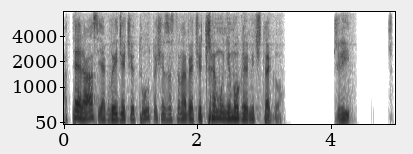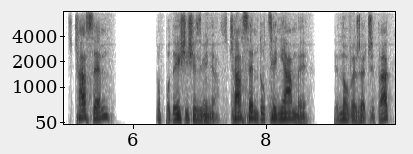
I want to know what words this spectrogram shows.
A teraz, jak wejdziecie tu, to się zastanawiacie, czemu nie mogę mieć tego. Czyli z czasem to podejście się zmienia. Z czasem doceniamy te nowe rzeczy, tak?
